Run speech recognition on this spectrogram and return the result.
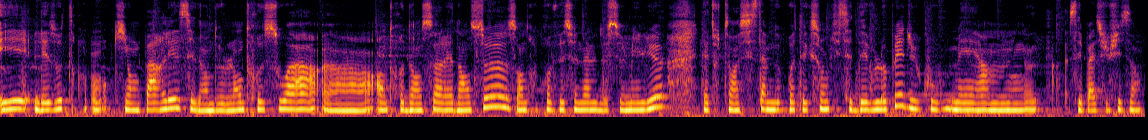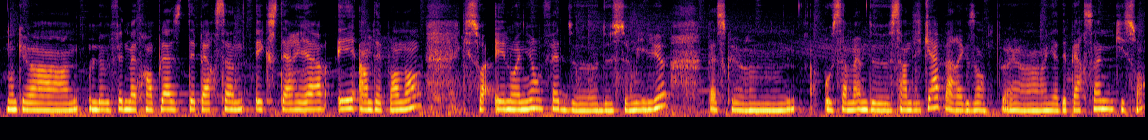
Et les autres qui ont parlé, c'est dans de l'entre-soi euh, entre danseurs et danseuses, entre professionnels de ce milieu. Il y a tout un système de protection qui s'est développé du coup, mais euh, c'est pas suffisant. Donc euh, le fait de mettre en place des personnes extérieures et indépendantes qui soient éloignées en fait de, ce milieu, parce que euh, au sein même de syndicats par exemple, euh, il y a des personnes qui sont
